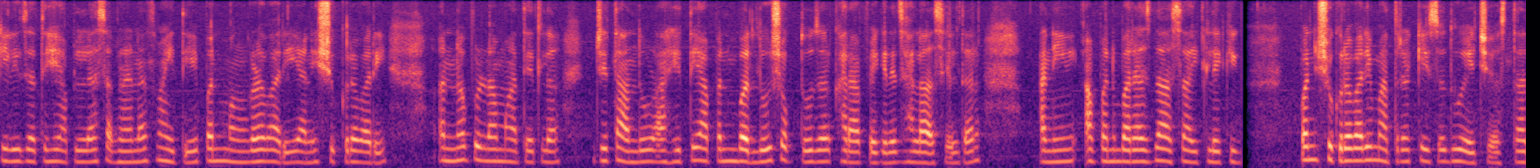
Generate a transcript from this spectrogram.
केली जाते हे आपल्याला सगळ्यांनाच माहिती आहे. पण मंगळवारी आणि शुक्रवारी अन्नपूर्णा मातेतलं जे तांदूळ आहे ते आपण बदलू शकतो जर खराब वगैरे झाला असेल तर. आणि आपण बऱ्याचदा असं ऐकलं की पण शुक्रवारी मात्र केस धुवायचे असतात.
